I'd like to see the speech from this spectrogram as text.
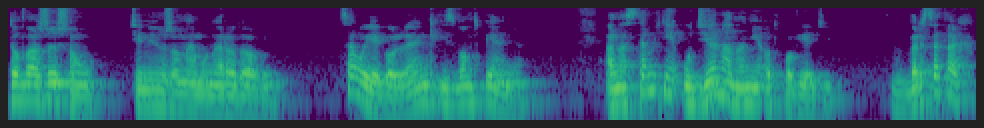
towarzyszą ciemiężonemu narodowi, cały jego lęk i zwątpienie a następnie udziela na nie odpowiedzi. W wersetach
